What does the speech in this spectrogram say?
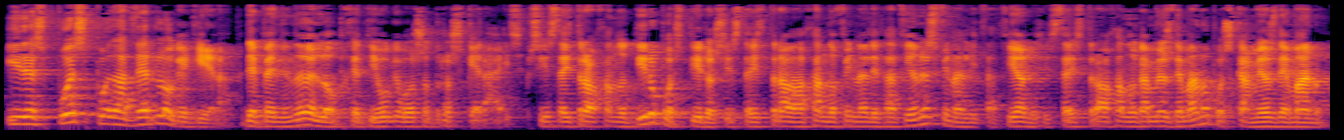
y después puede hacer lo que quiera, dependiendo del objetivo que vosotros queráis. Si estáis trabajando tiro, pues tiro. Si estáis trabajando finalizaciones, finalizaciones. Si estáis trabajando cambios de mano, pues cambios de mano.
